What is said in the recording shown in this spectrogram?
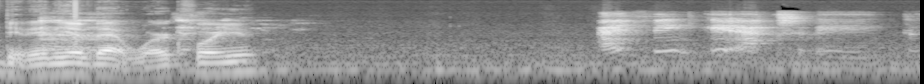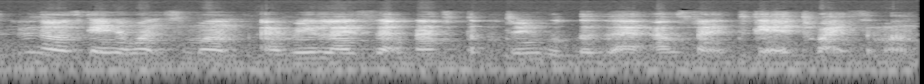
Did any of that work for you? I think it actually, because even though I was getting it once a month, I realized that when I stopped doing all of that, I was starting to get it twice a month.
